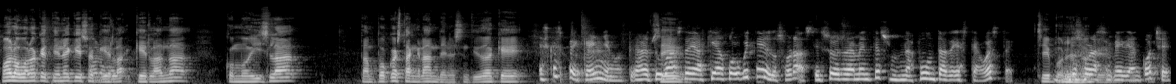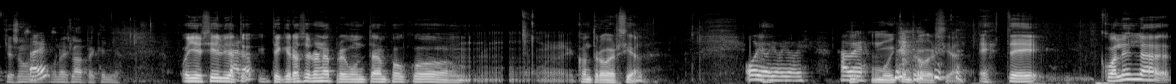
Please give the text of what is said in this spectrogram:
Bueno, lo bueno que tiene que eso, que, Irla- que Irlanda como isla tampoco es tan grande, en el sentido de que Es que es pequeño, claro, tú Sí. vas de aquí a Galway tienes dos horas, y eso realmente es una punta de este a oeste. sí, por Dos eso horas que- y media en coche, que es un- ¿sabes? una isla pequeña. Oye, Silvia, Claro. te, te quiero hacer una pregunta un poco mm, controversial. Oy, oy, oy. A ver, Muy controversial. este, ¿cuál es la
